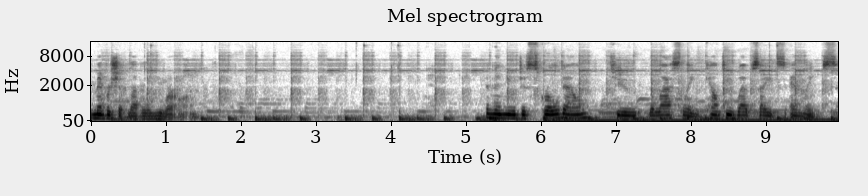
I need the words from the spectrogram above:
membership level you are on. And then you would just scroll down to the last link, county websites and links.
